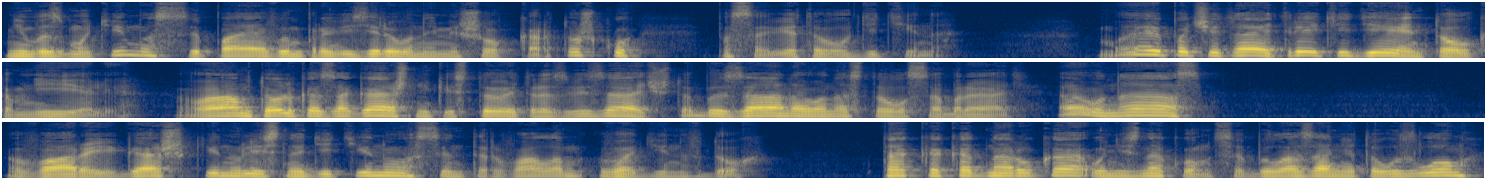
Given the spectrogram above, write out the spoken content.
Невозмутимо ссыпая в импровизированный мешок картошку, посоветовал детина. «Мы, почитай, третий день толком не ели. Вам только загашники стоит развязать, чтобы заново на стол собрать. А у нас...» Вара и Гаш кинулись на детину с интервалом в один вдох. Так как одна рука у незнакомца была занята узлом,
